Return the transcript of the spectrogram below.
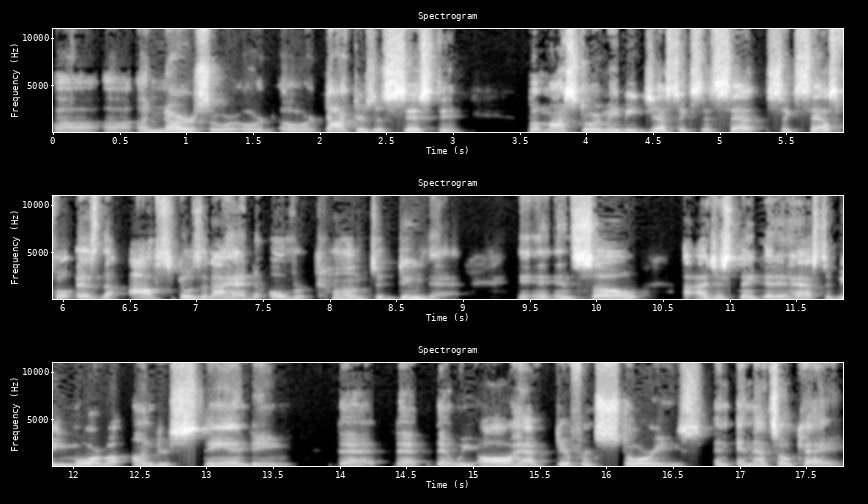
uh, uh a nurse or, or or doctor's assistant but my story may be just as success, successful as the obstacles that I had to overcome to do that. And, and, so I just think that it has to be more of an understanding that that that we all have different stories, and, and that's okay,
